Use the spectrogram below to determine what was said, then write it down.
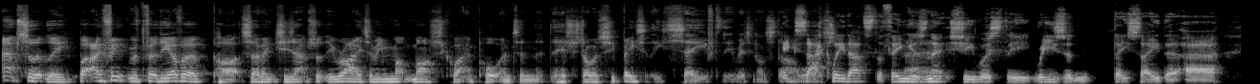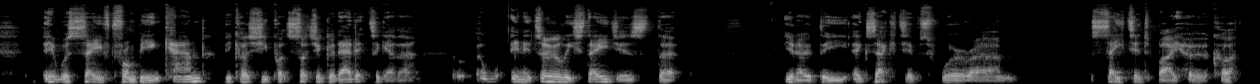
Absolutely, but I think for the other parts, I think she's absolutely right. I mean, Marcia's quite important in the history. She basically saved the original Star exactly, Wars. that's the thing, uh, isn't it? She was the reason they say that uh, it was saved from being canned because she put such a good edit together in its early stages that you know the executives were um, sated by her cut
